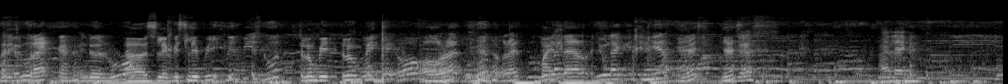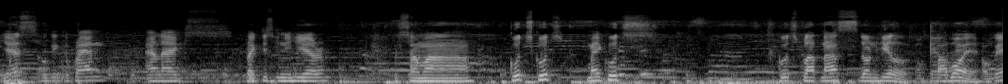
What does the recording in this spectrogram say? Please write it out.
very good track. In the rock. Uh, sleepy, sleepy. Sleepy is good. Telumpi, telumpi. Oh, Alright, alright. You My like, you like it in here? Yes, yes. Yes. I like it. Yes, oke ke friend. Alex practice in here bersama coach coach my coach coach Platnas downhill. Oke, Pak oke. Boy, oke?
